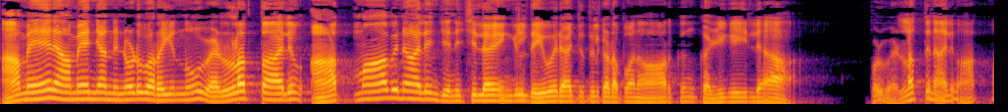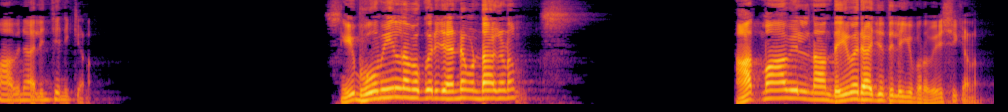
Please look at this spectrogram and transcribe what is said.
ആമേൻ ആമേൻ ഞാൻ നിന്നോട് പറയുന്നു വെള്ളത്താലും ആത്മാവിനാലും ജനിച്ചില്ല എങ്കിൽ ദൈവരാജ്യത്തിൽ കടപ്പാൻ ആർക്കും കഴിയുകയില്ല. അപ്പോൾ വെള്ളത്തിനാലും ആത്മാവിനാലും ജനിക്കണം. ഈ ഭൂമിയിൽ നമുക്കൊരു ജനനം ഉണ്ടാകണം. ആത്മാവിൽ നാം ദൈവരാജ്യത്തിലേക്ക് പ്രവേശിക്കണം.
